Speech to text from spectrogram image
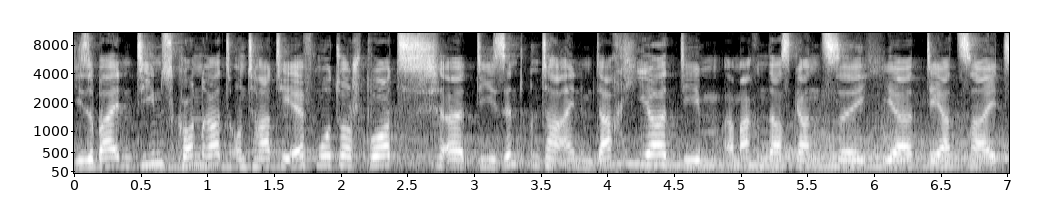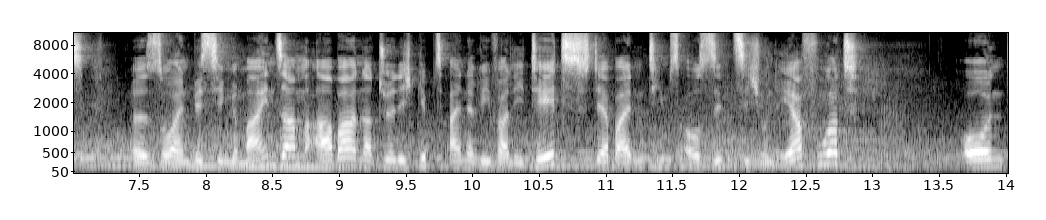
Diese beiden Teams, Konrad und HTF Motorsport, äh, die sind unter einem Dach hier. Die machen das Ganze hier derzeit so ein bisschen gemeinsam. Aber natürlich gibt es eine Rivalität der beiden Teams aus Sinzig und Erfurt. Und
